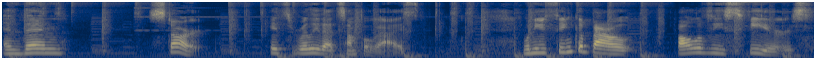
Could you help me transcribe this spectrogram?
And then start. It's really that simple, guys. When you think about all of these fears,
